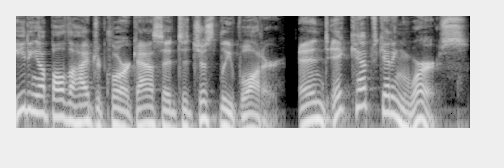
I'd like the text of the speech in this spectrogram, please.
eating up all the hydrochloric acid to just leave water. And it kept getting worse.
